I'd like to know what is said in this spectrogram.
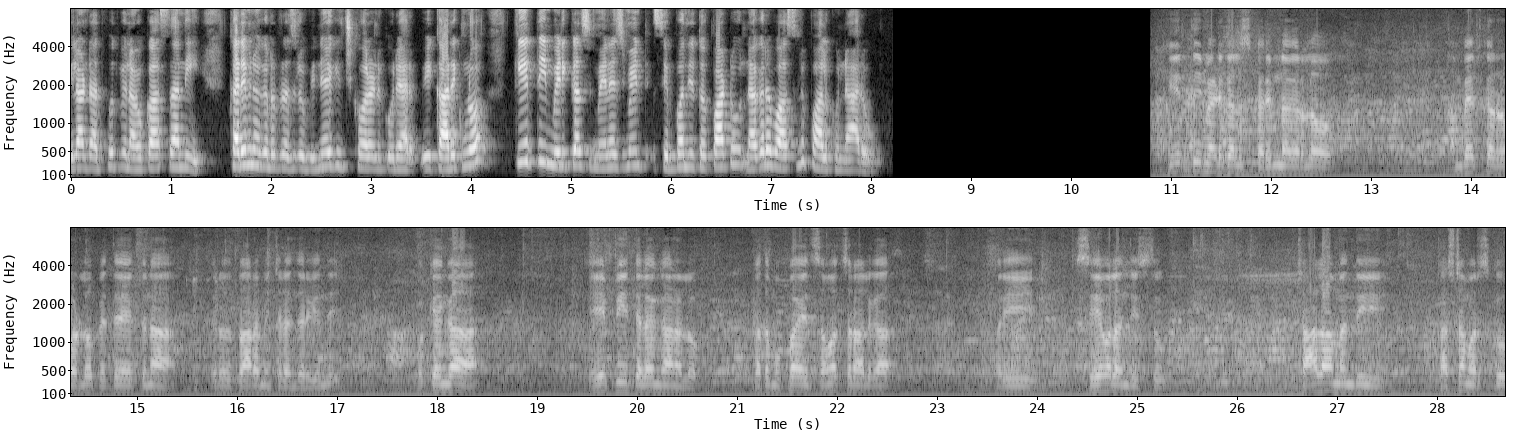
ఇలాంటి అద్భుతమైన అవకాశాన్ని కరీంనగర్ ప్రజలు వినియోగించుకోవాలని కోరారు. ఈ కార్యక్రమంలో కీర్తి మెడికల్స్ మేనేజ్మెంట్ సిబ్బందితో పాటు నగరవాసులు పాల్గొన్నారు. కీర్తి మెడికల్స్ కరీంనగర్లో అంబేద్కర్ రోడ్లో పెద్ద ఎత్తున ఈరోజు ప్రారంభించడం జరిగింది. ముఖ్యంగా ఏపీ తెలంగాణలో గత ముప్పై ఐదు సంవత్సరాలుగా మరి సేవలు అందిస్తూ చాలామంది కస్టమర్స్కు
